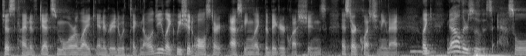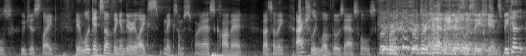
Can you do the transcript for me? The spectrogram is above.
just kind of gets more like integrated with technology, like we should all start asking like the bigger questions and start questioning that. Mm-hmm. Like you know, how there's those assholes who just like they look at something and they're like make some smart ass comment about something. I actually love those assholes for, for, for visualizations because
